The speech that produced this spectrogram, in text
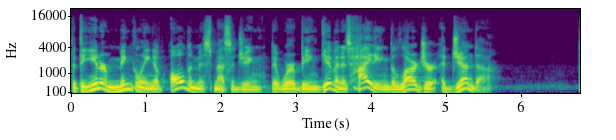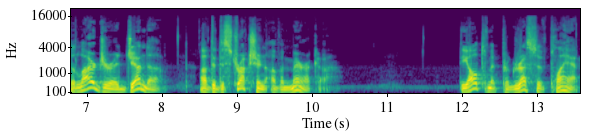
that the intermingling of all the mismessaging that we're being given is hiding the larger agenda, the larger agenda of the destruction of America, the ultimate progressive plan,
